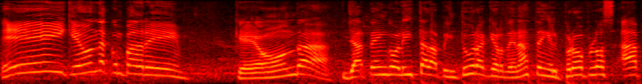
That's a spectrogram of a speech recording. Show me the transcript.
¡Ey! ¿Qué onda, compadre? ¿Qué onda? Ya tengo lista la pintura que ordenaste en el ProPlus app.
